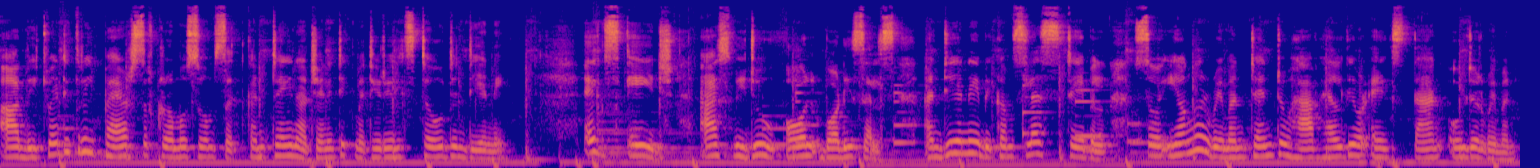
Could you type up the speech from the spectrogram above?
are the 23 pairs of chromosomes that contain our genetic material stored in DNA. Eggs age as we do all body cells, and DNA becomes less stable, so younger women tend to have healthier eggs than older women.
